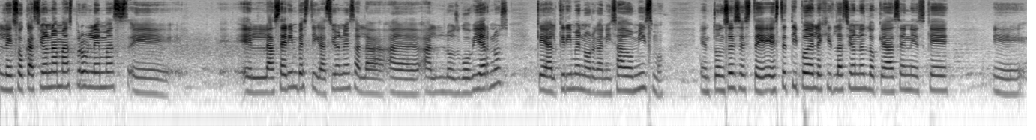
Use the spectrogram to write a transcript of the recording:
les ocasiona más problemas eh, el hacer investigaciones a, los gobiernos que al crimen organizado mismo. Entonces, este, este tipo de legislaciones lo que hacen es que eh,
